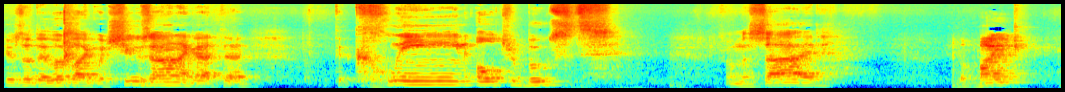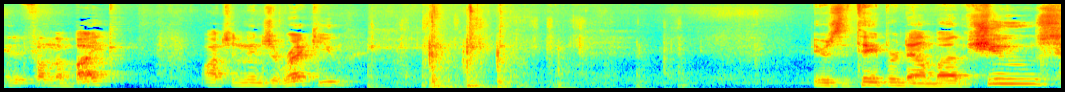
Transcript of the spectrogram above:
Here's what they look like with shoes on. I got the, the clean Ultra Boosts from the side. The bike, hit it from the bike. Watching Ninja wreck you. Here's the taper down by the shoes.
